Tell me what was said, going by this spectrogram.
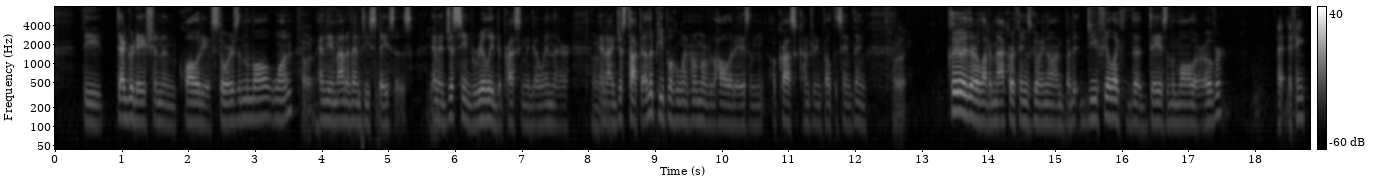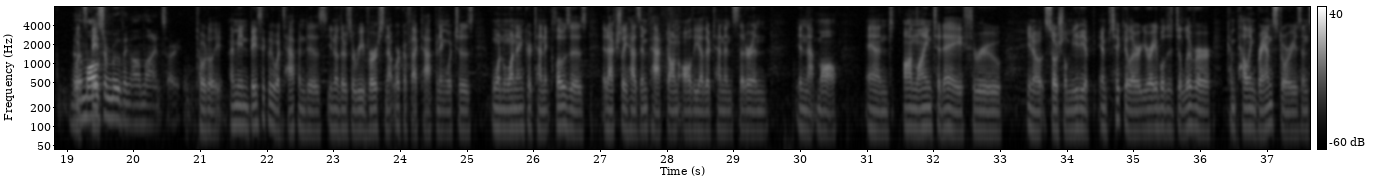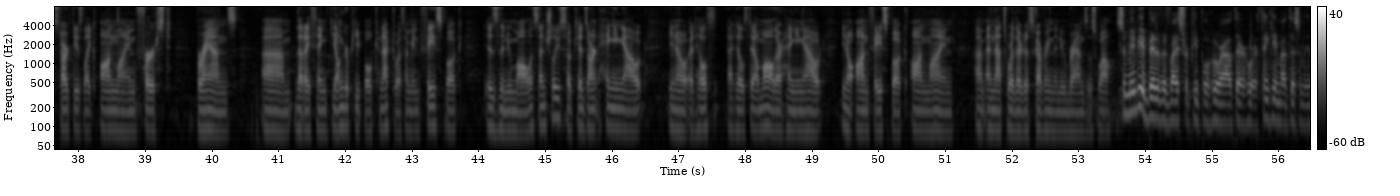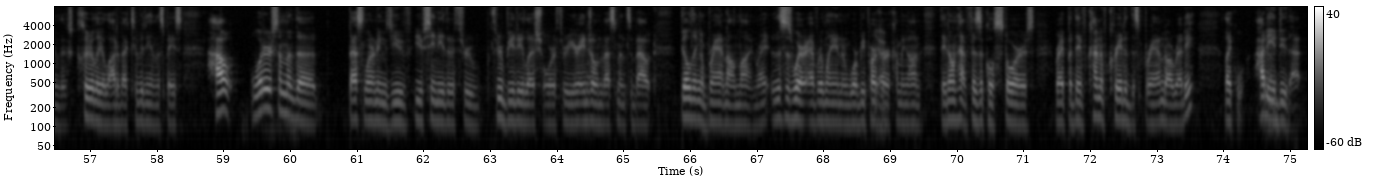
the degradation and quality of stores in the mall. One, Totally. and the amount of empty spaces, and it just seemed really depressing to go in there. Totally. And I just talked to other people who went home over the holidays and across the country and felt the same thing. Totally. Clearly, there are a lot of macro things going on, but do you feel like the days of the mall are over? I, I think what's the malls are moving online. Sorry. Totally. I mean, basically, what's happened is, you know, there's a reverse network effect happening, which is when one anchor tenant closes, it actually has impact on all the other tenants that are in in that mall. And online today, through you know social media in particular, you're able to deliver compelling brand stories and start these like online first brands um, that I think younger people connect with. I mean, Facebook is the new mall essentially, so kids aren't hanging out, you know, at Hills at Hillsdale Mall. They're hanging out, you know, on Facebook, online, um, and that's where they're discovering the new brands as well. So maybe a bit of advice for people who are out there who are thinking about this. I mean, there's clearly a lot of activity in the space. How? What are some of the best learnings you've you've seen either through through Beautylish or through your angel investments about building a brand online? Right. This is where Everlane and Warby Parker Yep. are coming on. They don't have physical stores, right? But they've kind of created this brand already. Like, how do you do that?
